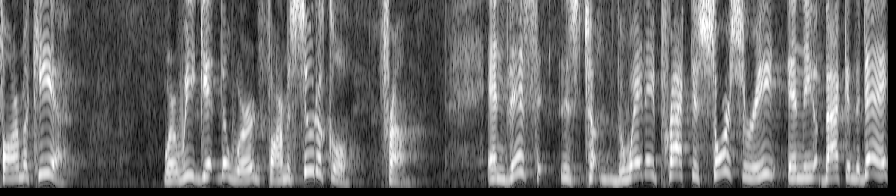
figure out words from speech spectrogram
Pharmakia, where we get the word pharmaceutical from. And this is to, the way they practiced sorcery in the back in the day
